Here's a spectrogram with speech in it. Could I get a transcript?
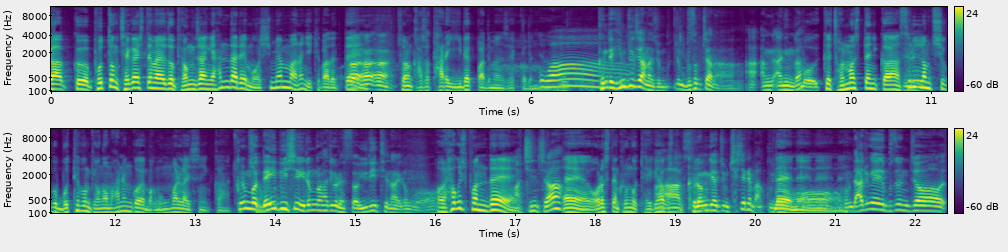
그러니까 그 보통 제가 있을 때만 해도 병장이 한 달에 뭐 10몇만 원 이렇게 받을 때 어, 어, 어. 저는 가서 달에 200 받으면서 했거든요. 와. 근데 힘들잖아 좀, 좀 무섭잖아 아, 안- 아닌가 뭐 그 젊었을 때니까 스릴 넘치고 못 해본 경험 하는 거에 막 목말라 있으니까. 음. 그럼 뭐 좋죠. 네이비실 이런 걸 하지 그랬어 UDT나 이런 거 어, 하고 싶었는데 아 진짜 네, 어렸을 땐 그런 거 되게 하고 아, 싶었어요. 그런 게 좀 체질에 맞군요. 네, 네, 네, 네. 그럼 나중에 무슨 저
